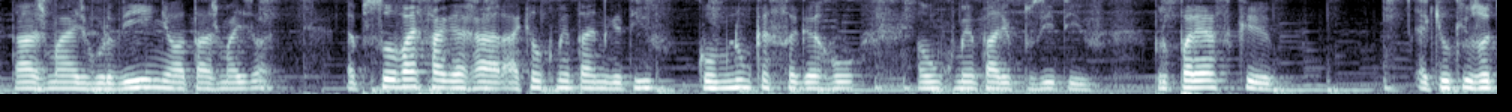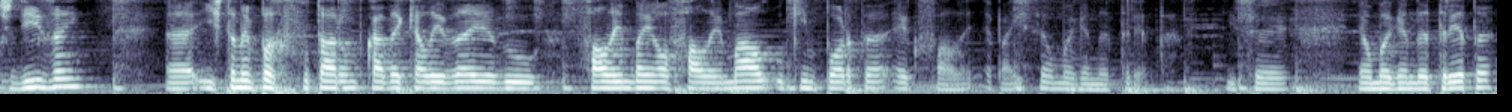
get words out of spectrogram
estás mais gordinho, ou estás mais. A pessoa vai se agarrar àquele comentário negativo como nunca se agarrou a um comentário positivo. Porque parece que aquilo que os outros dizem Uh, isto também para refutar um bocado aquela ideia do falem bem ou falem mal, o que importa é que falem. Epá, isso é uma grande treta. Isso é, é uma grande treta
